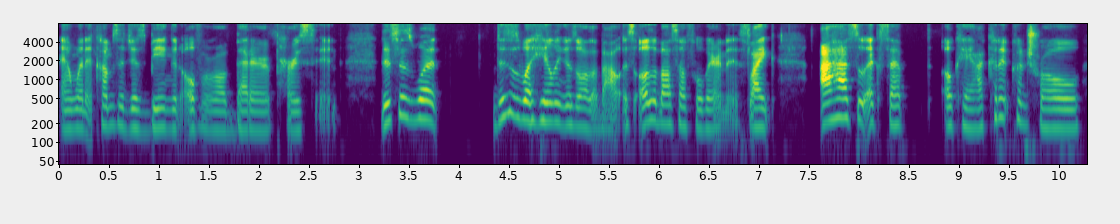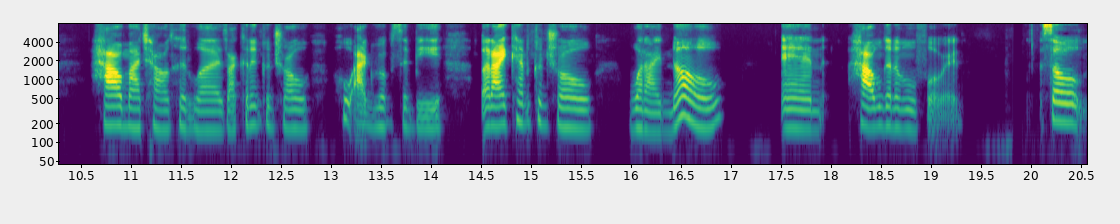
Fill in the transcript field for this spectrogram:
and when it comes to just being an overall better person. This is what this is what healing is all about. It's all about self-awareness. Like I had to accept okay, I couldn't control how my childhood was. I couldn't control who I grew up to be, but I can control what I know and how I'm going to move forward. So,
